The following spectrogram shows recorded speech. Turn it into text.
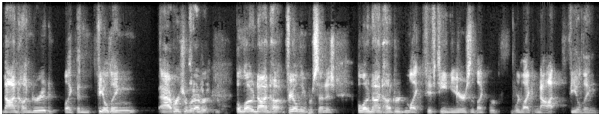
900 like the fielding average or whatever below 900 fielding percentage below 900 in like 15 years and like we're we're like not fielding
